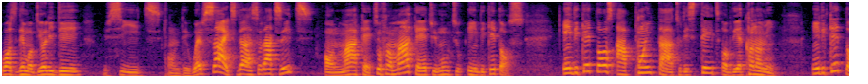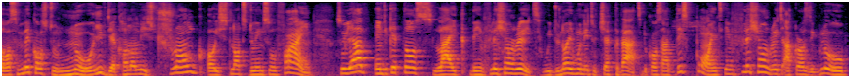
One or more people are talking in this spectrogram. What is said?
what's the name of the holiday you see it on the website. That, so that's it on market. So from market we move to indicators. Indicators are pointer to the state of the economy. Indicators make us to know if the economy is strong or is not doing so fine so you have indicators like the inflation rate. We do not even need to check that because at this point, inflation rate across the globe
